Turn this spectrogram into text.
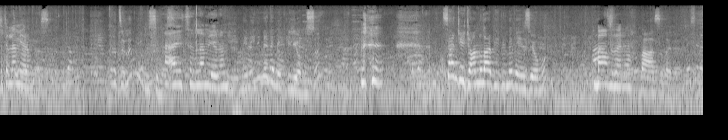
Hatırlamıyorum. Hatırlamıyor musunuz? Hayır hatırlamıyorum. Peki memeli ne demek biliyor musun? Sence canlılar birbirine benziyor mu? Bazıları. Bazıları. Mesela?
